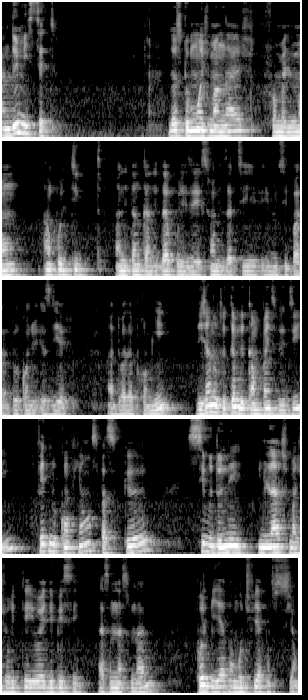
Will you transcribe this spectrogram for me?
En 2007, lorsque moi je m'engage formellement en politique en étant candidat pour les élections législatives et municipales pour le compte du SDF à Douala 1er, déjà notre thème de campagne c'est de dire Faites-nous confiance parce que si vous donnez une large majorité au RDPC à l'Assemblée nationale, Paul Biya va modifier la Constitution.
